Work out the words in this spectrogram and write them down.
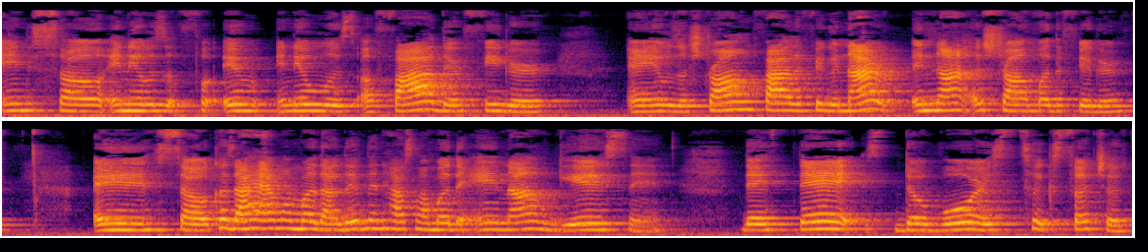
and so, and it was a, it, and it was a father figure, and it was a strong father figure, not and not a strong mother figure. And so, cause I had my mother, I lived in the house with my mother, and I'm guessing that that divorce took such a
